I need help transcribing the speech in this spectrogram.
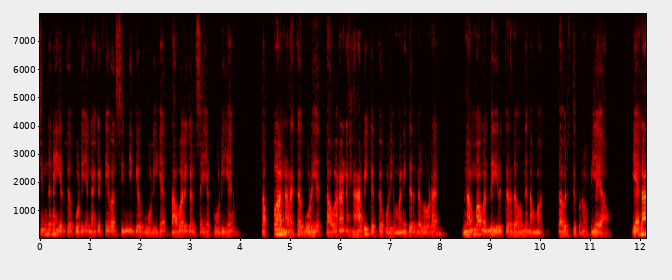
சிந்தனை இருக்கக்கூடிய நெகட்டிவா சிந்திக்கக்கூடிய தவறுகள் செய்யக்கூடிய தப்பா நடக்கக்கூடிய தவறான ஹேபிட் இருக்கக்கூடிய மனிதர்களோட நம்ம வந்து இருக்கிறத வந்து நம்ம தவிர்த்துக்கணும் இல்லையா? ஏன்னா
